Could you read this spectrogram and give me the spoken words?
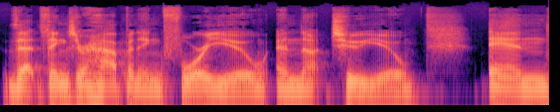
that things are happening for you and not to you. And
